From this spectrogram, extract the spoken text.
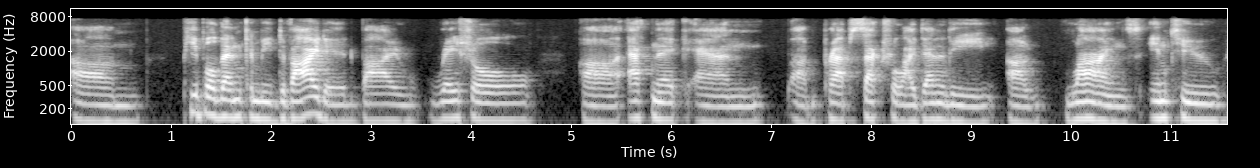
um, people then can be divided by racial, uh, ethnic, and um, perhaps sexual identity uh, lines into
